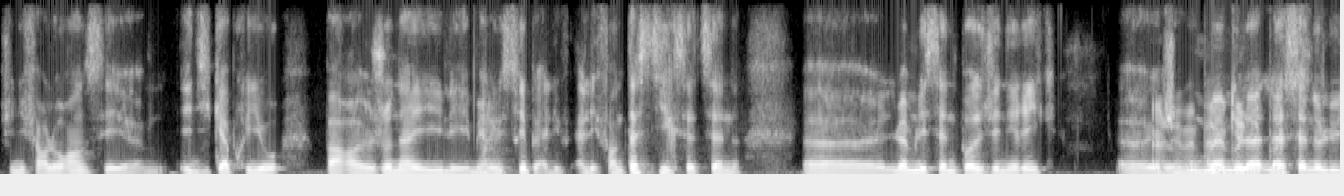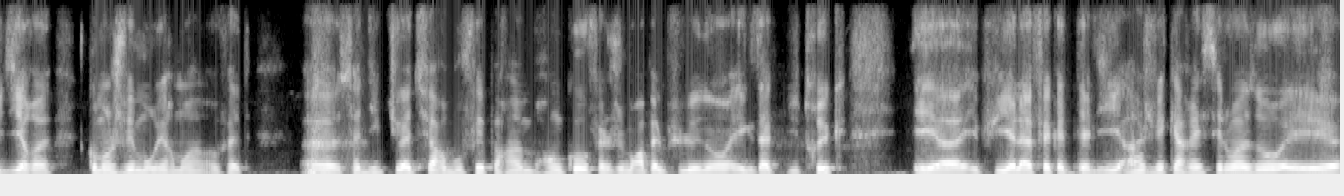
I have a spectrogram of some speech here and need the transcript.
Jennifer Lawrence et, euh, et DiCaprio par euh, Jonah Hill et Meryl Streep, elle est, elle est fantastique cette scène. Même les scènes post-génériques, Ah, ou même la, la scène lui dire comment je vais mourir moi au fait. Ça dit que tu vas te faire bouffer par un branco. Enfin, je me rappelle plus le nom exact du truc. Et, euh, et puis elle a fait quand elle dit ah je vais caresser l'oiseau et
